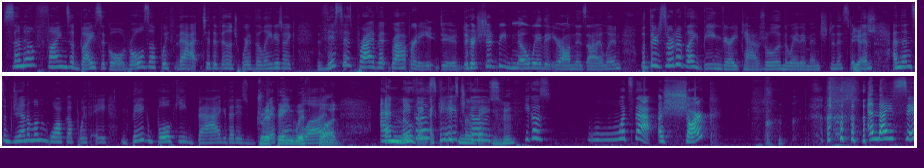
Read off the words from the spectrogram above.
Somehow finds a bicycle, rolls up with that to the village where the ladies are like, "This is private property, dude. There should be no way that you're on this island." But they're sort of like being very casual in the way they mention this to him. Yes. And then some gentlemen walk up with a big bulky bag that is Dripping dripping, with blood. blood. And moving. Nicolas I think it's moving. goes- Mm-hmm. He goes, "What's that? A shark?" and I say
